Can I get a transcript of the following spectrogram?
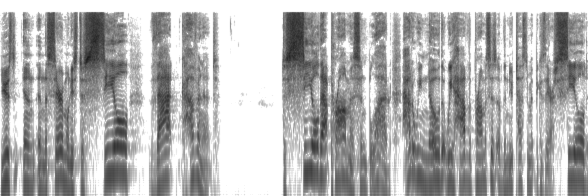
used in, in the ceremonies to seal that covenant, to seal that promise in blood. How do we know that we have the promises of the New Testament? Because they are sealed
